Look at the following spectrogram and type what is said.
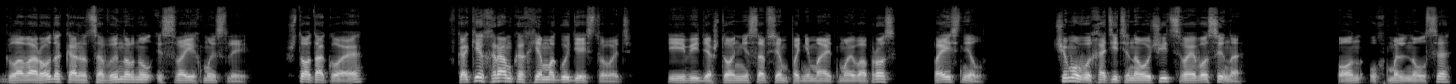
Глава рода, кажется, вынырнул из своих мыслей. Что такое? В каких рамках я могу действовать? И, видя, что он не совсем понимает мой вопрос, пояснил. Чему вы хотите научить своего сына? Он ухмыльнулся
